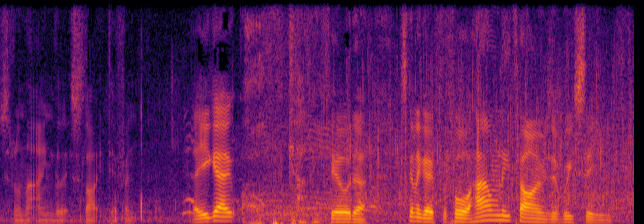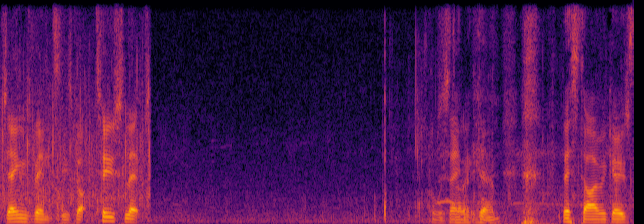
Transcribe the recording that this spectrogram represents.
Stood on that angle, it's slightly different. There you go. Oh, the gully fielder. It's going to go for four. How many times have we seen James Vince? He's got two slips. Oh, Same it again. this time it goes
